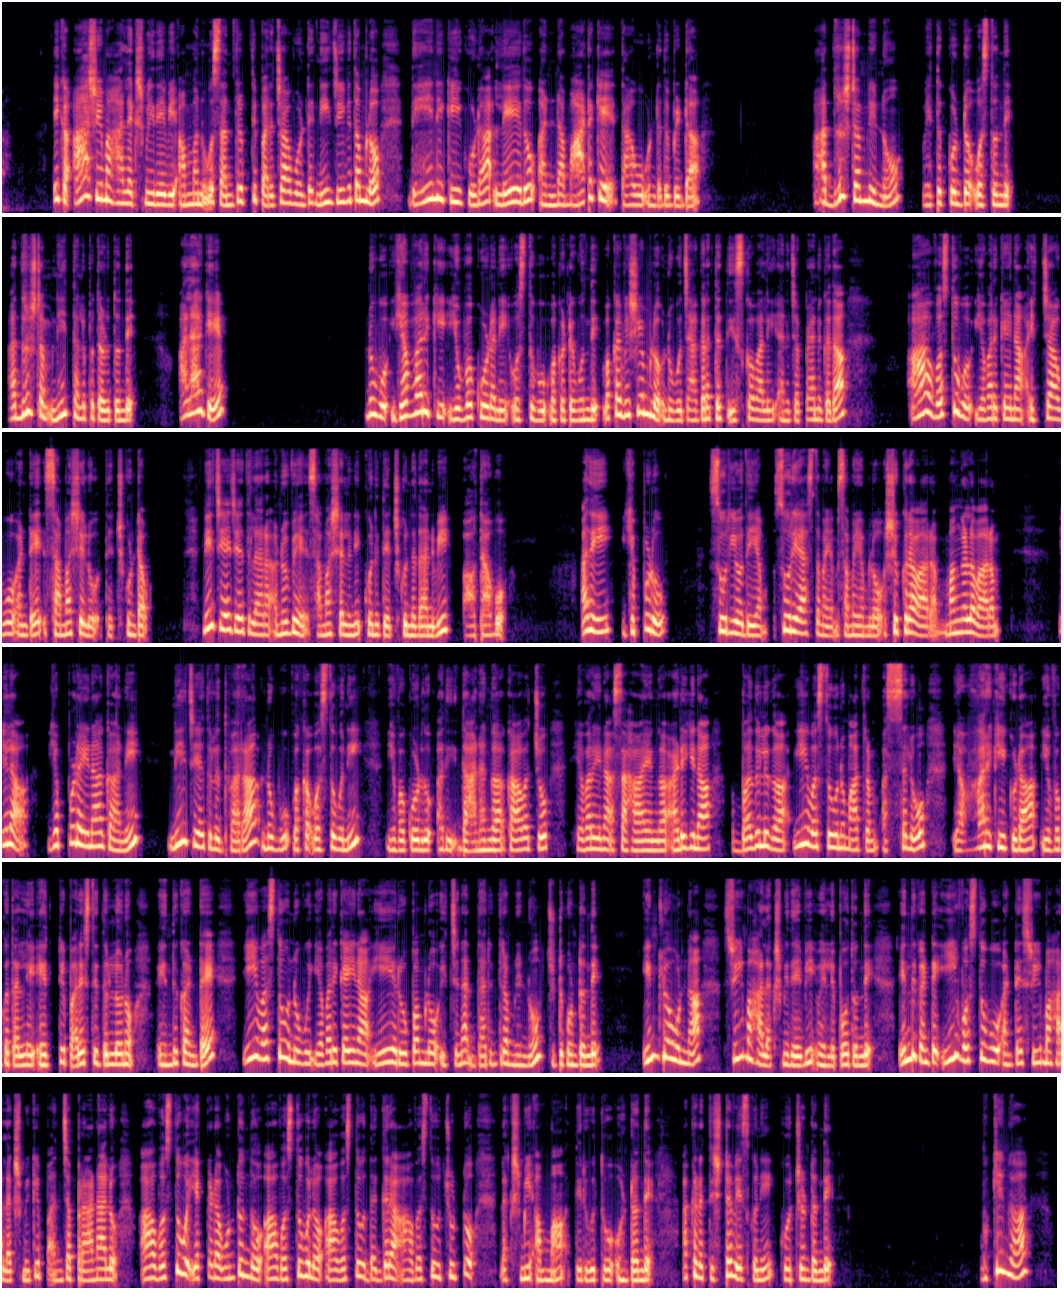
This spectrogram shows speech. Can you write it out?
ఇక ఆ శ్రీ మహాలక్ష్మీదేవి అమ్మను సంతృప్తి పరిచావు అంటే నీ జీవితంలో దేనికి కూడా లేదు అన్న మాటకే తావు ఉండదు బిడ్డ. అదృష్టం నిన్ను వెతుక్కుంటూ వస్తుంది. అదృష్టం నీ తలుపు తడుతుంది. అలాగే నువ్వు ఎవ్వరికి ఇవ్వకూడని వస్తువు ఒకటి ఉంది. ఒక విషయంలో నువ్వు జాగ్రత్త తీసుకోవాలి అని చెప్పాను కదా. ఆ వస్తువు ఎవరికైనా ఇచ్చావు అంటే సమస్యలు తెచ్చుకుంటావు. నీ చేతులారా నువ్వే సమస్యలని కొని తెచ్చుకున్న దానివి అవుతావు. అది ఎప్పుడు సూర్యోదయం సూర్యాస్తమయం సమయంలో శుక్రవారం మంగళవారం ఇలా ఎప్పుడైనా కానీ నీ చేతుల ద్వారా నువ్వు ఒక వస్తువుని ఇవ్వకూడదు. అది దానంగా కావచ్చు ఎవరైనా సహాయంగా అడిగినా బదులుగా ఈ వస్తువును మాత్రం అస్సలు ఎవ్వరికీ కూడా ఇవ్వక తల్లి. ఎట్టి పరిస్థితుల్లోనూ. ఎందుకంటే ఈ వస్తువు నువ్వు ఎవరికైనా ఏ రూపంలో ఇచ్చిన దరిద్రం నిన్ను చుట్టుకుంటుంది. ఇంట్లో ఉన్న శ్రీ మహాలక్ష్మీదేవి వెళ్ళిపోతుంది. ఎందుకంటే ఈ వస్తువు అంటే శ్రీ మహాలక్ష్మికి పంచ ప్రాణాలు ఆ వస్తువు ఎక్కడ ఉంటుందో ఆ వస్తువులో ఆ వస్తువు దగ్గర ఆ వస్తువు చుట్టూ లక్ష్మీ అమ్మ తిరుగుతూ ఉంటుంది. అక్కడ తిష్ట వేసుకుని కూర్చుంటుంది. ముఖ్యంగా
